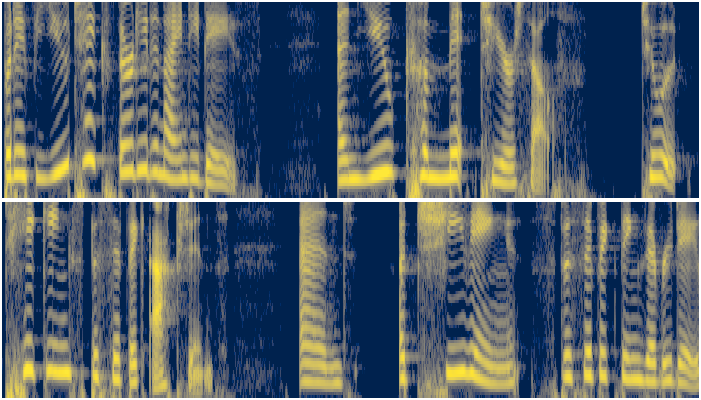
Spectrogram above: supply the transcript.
But if you take 30 to 90 days and you commit to yourself to taking specific actions and achieving specific things every day,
